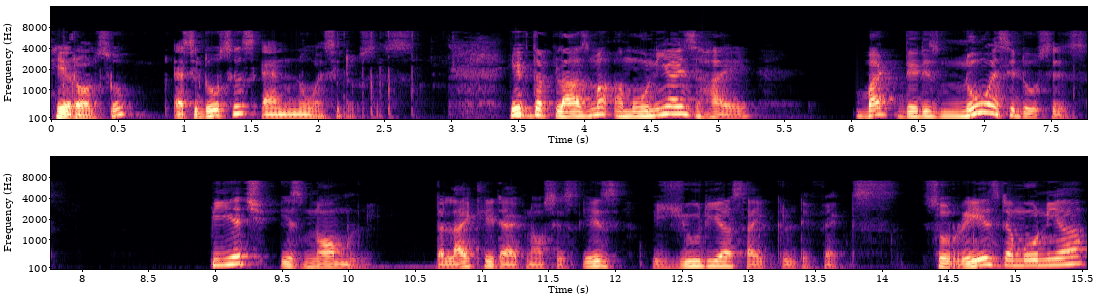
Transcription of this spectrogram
Here also acidosis and no acidosis. If the plasma ammonia is high, but there is no acidosis, pH is normal. The likely diagnosis is urea cycle defects. So raised ammonia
